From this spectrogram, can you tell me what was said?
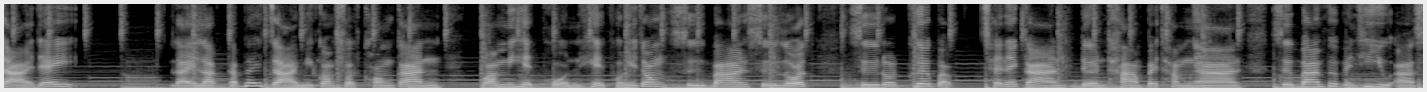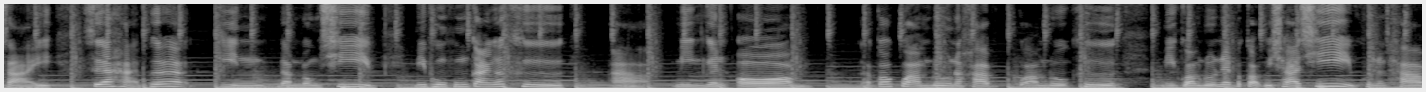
จ่ายได้รายรับกับรายจ่ายมีความสอดคล้องกัน ความมีเหตุผลเหตุผลที่ต้องซื้อบ้าน ซื้อรถ ซื้อรถเพื่อแบบ ใช้ในการเดินทางไปทำงาน ซื้อบ้านเพื่อเป็นที่อยู่อาศัย ซื้ออาหารเพื่อกินดำรงชีพ มีภูมิคุ้มกันก็คืออ่ามีเงินออม แล้วก็ความรู้นะครับ ความรู้คือมีความรู้ในประกอบวิชาชีพ คุณธรรม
